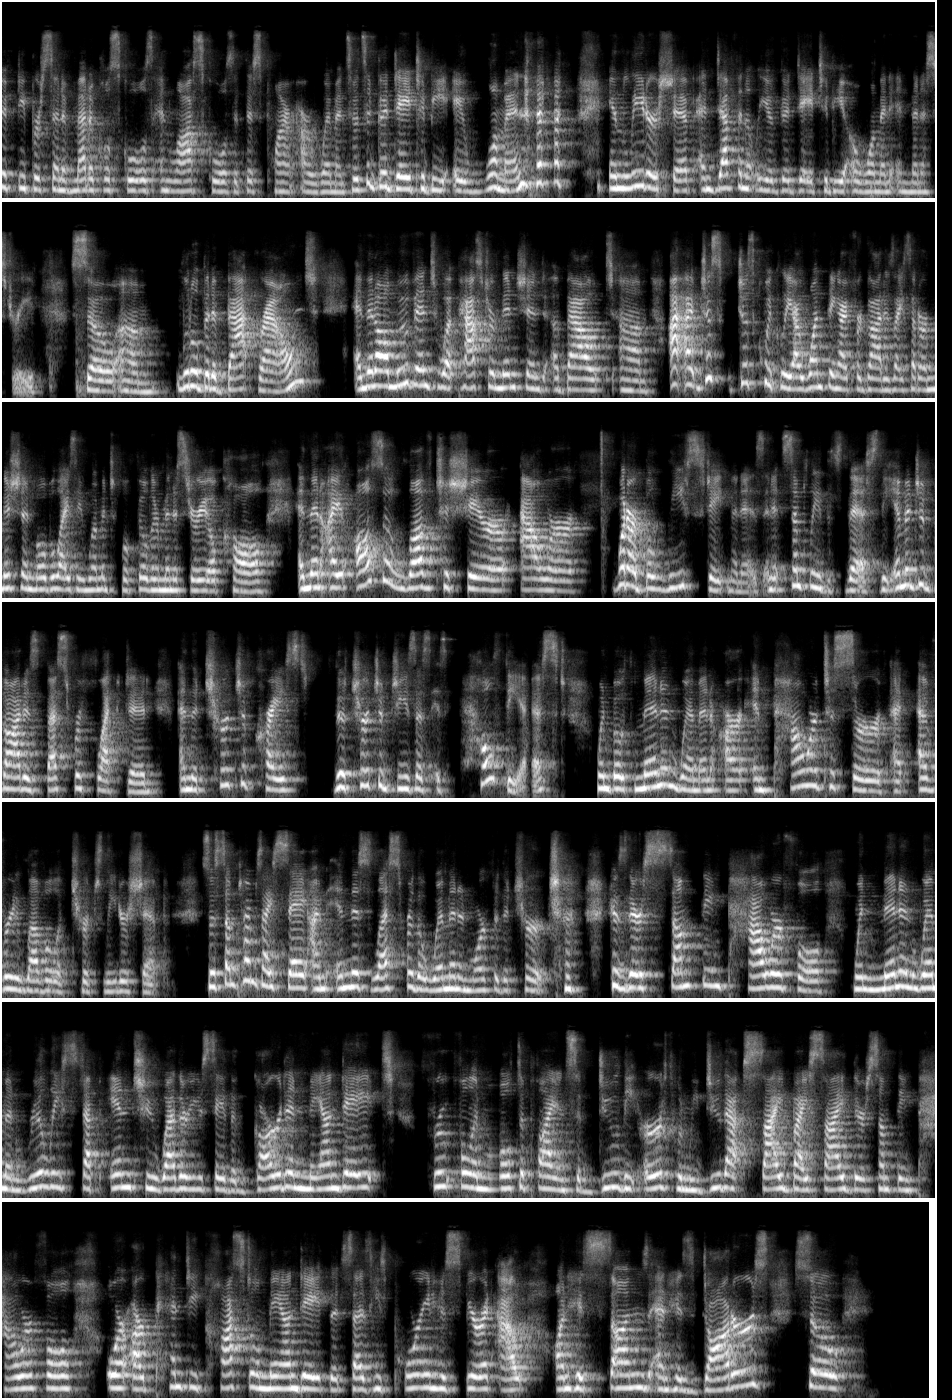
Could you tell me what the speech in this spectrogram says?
50% of medical schools and law schools at this point are women. So it's a good day to be a woman in leadership and definitely a good day to be a woman in ministry. So a um, little bit of background and then I'll move into what Pastor mentioned about. Um, I, I, just just quickly, I one thing I forgot is I said our mission, mobilizing women to fulfill their ministerial call. And then I also love to share our what our belief statement is, and it's simply this: this the image of God is best reflected, and the Church of Christ the Church of Jesus is healthiest when both men and women are empowered to serve at every level of church leadership. So sometimes I say I'm in this less for the women and more for the church because there's something powerful when men and women really step into whether you say the garden mandate fruitful and multiply and subdue the earth, when we do that side by side, there's something powerful. Or our Pentecostal mandate that says he's pouring his spirit out on his sons and his daughters. So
